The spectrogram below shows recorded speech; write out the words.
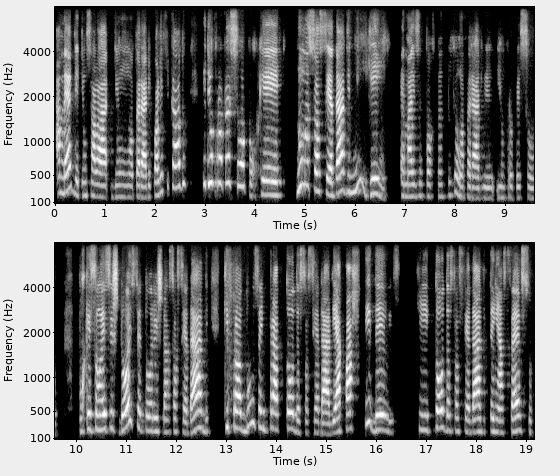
a média de um salário de um operário qualificado e de um professor, porque numa sociedade ninguém é mais importante do que um operário e um professor, porque são esses dois setores da sociedade que produzem para toda a sociedade, é a partir deles que toda a sociedade tem acesso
